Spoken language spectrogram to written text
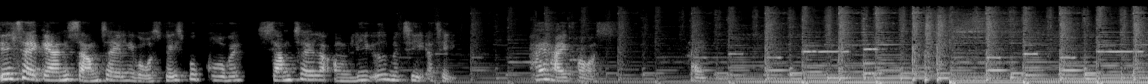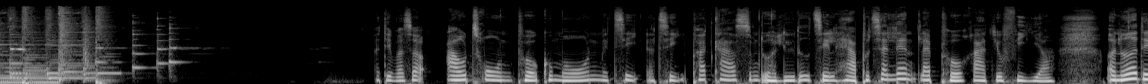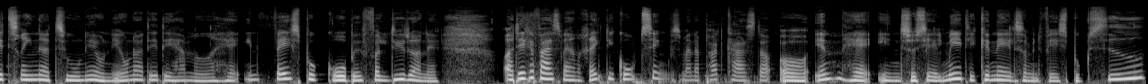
Deltag gerne i samtalen i vores Facebook-gruppe Samtaler om livet med T og T. Hej hej fra os. Hej. Og det var så outroen på Godmorgen med T og T podcast, som du har lyttet til her på Talentlab på Radio 4. Og noget af det, Trine og Tune jo nævner, det er det her med at have en Facebook-gruppe for lytterne. Og det kan faktisk være en rigtig god ting, hvis man er podcaster, og enten have en social mediekanal som en Facebook-side,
